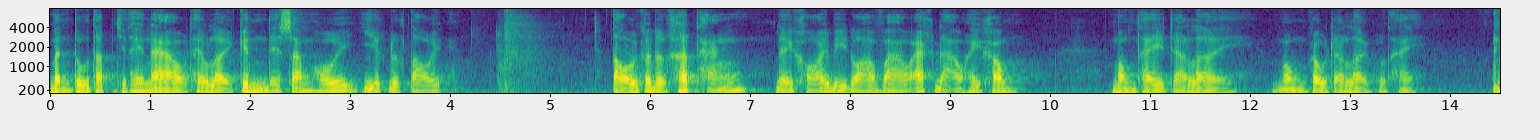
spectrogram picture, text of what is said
mình tu tập như thế nào theo lời kinh để sám hối diệt được tội. Tội có được hết hẳn để khỏi bị đọa vào ác đạo hay không? Mong thầy trả lời mong câu trả lời của thầy.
